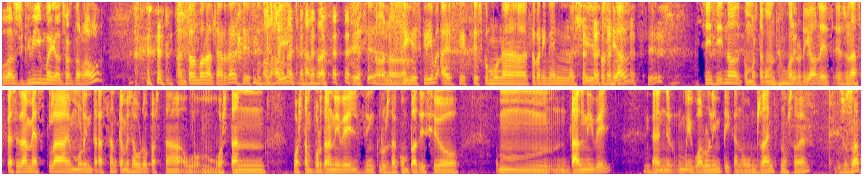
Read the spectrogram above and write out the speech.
l'esgrima i el joc de rol. Anton, bona tarda. Sí, sí, sí, Hola, sí. bona tarda. És, No, no, no. Sí, escrim, és, que és com un esdeveniment així especial? Sí? Sí, sí, no, com està comentant molt l'Oriol, és, és una espècie de mescla molt interessant que a més a Europa està, ho, ho, estan, ho estan portant a nivells inclús de competició mm, d'alt nivell, eh, igual olímpica, no? uns anys, no ho sabem, No se sap?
